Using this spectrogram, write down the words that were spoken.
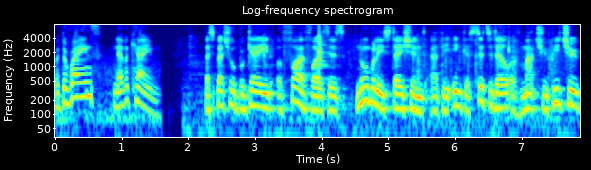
But the rains never came. A special brigade of firefighters, normally stationed at the Inca citadel of Machu Picchu,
